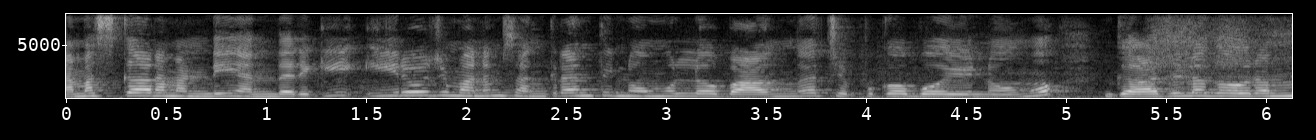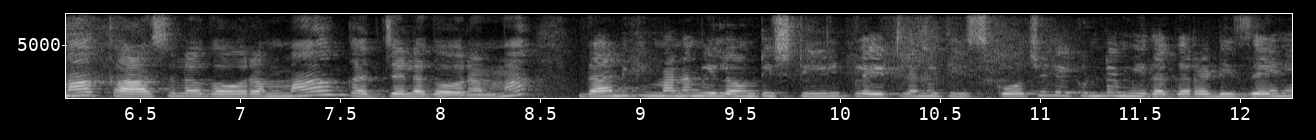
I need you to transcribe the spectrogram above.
నమస్కారం అండి అందరికీ. ఈరోజు మనం సంక్రాంతి నోముల్లో భాగంగా చెప్పుకోబోయే నోము గాజుల గౌరమ్మ కాసుల గౌరమ్మ గజ్జల గౌరమ్మ. దానికి మనం ఇలాంటి స్టీల్ ప్లేట్లని తీసుకోవచ్చు. లేకుంటే మీ దగ్గర డిజైన్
